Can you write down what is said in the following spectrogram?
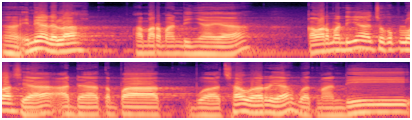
Nah ini adalah kamar mandinya ya. Kamar mandinya cukup luas ya, ada tempat buat shower ya, buat mandi.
